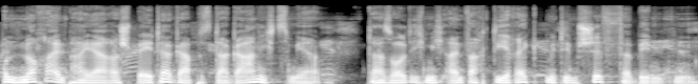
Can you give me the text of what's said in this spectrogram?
Und noch ein paar Jahre später gab es da gar nichts mehr. Da sollte ich mich einfach direkt mit dem Schiff verbinden.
